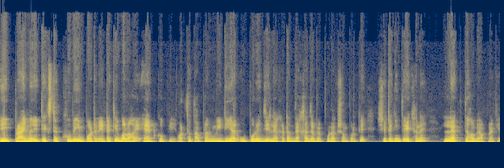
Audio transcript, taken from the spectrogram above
এই প্রাইমারি টেক্সটটা খুবই ইম্পর্টেন্ট এটাকে বলা হয় অ্যাড কপি অর্থাৎ আপনার মিডিয়ার উপরে যে লেখাটা দেখা যাবে প্রোডাক্ট সম্পর্কে, সেটা কিন্তু এখানে লিখতে হবে আপনাকে।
